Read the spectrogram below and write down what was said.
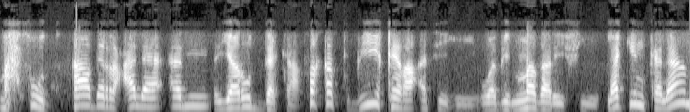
محفوظ قادر على أن يردك فقط بقراءته وبالنظر فيه، لكن كلام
